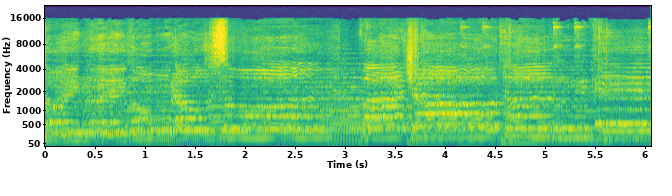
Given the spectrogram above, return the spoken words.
rồi người cũng đau xuống và trao thân kinh.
